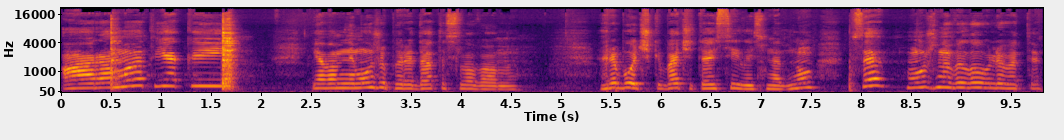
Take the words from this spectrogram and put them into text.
А аромат який я вам не можу передати словами. Грибочки, бачите, осілись на дно. Все можна виловлювати.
